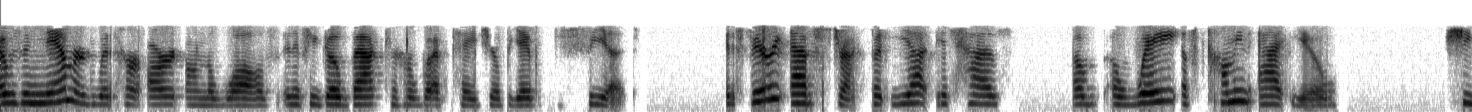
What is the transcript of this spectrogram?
I was enamored with her art on the walls, and if you go back to her web page, you'll be able to see it. It's very abstract, but yet it has a, a way of coming at you. She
